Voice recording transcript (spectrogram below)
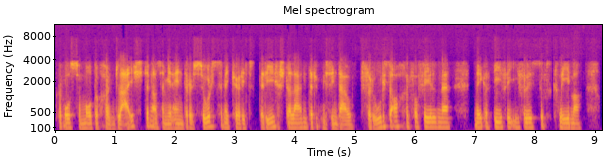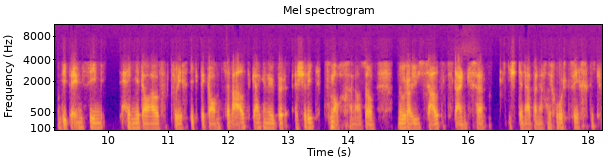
grosso modo können leisten Also wir haben Ressourcen, wir gehören zu den reichsten Ländern, wir sind auch Verursacher von vielen negativen Einflüssen aufs Klima. Und in dem Sinn haben wir da auch eine Verpflichtung, der ganzen Welt gegenüber einen Schritt zu machen. Also nur an uns selber zu denken, ist dann eben ein bisschen kurzsichtig.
